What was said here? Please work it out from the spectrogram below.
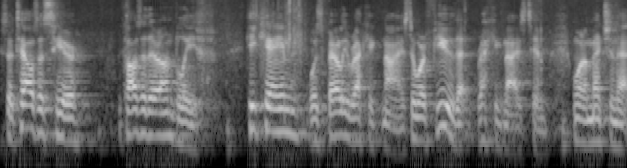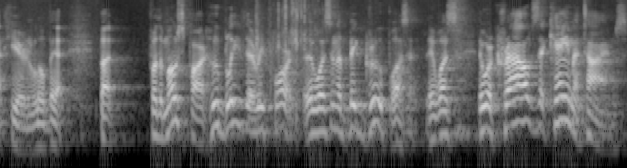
So it tells us here, because of their unbelief, he came, was barely recognized. There were a few that recognized him. I want to mention that here in a little bit. But for the most part, who believed their report? There wasn't a big group, was it? It was, there were crowds that came at times.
